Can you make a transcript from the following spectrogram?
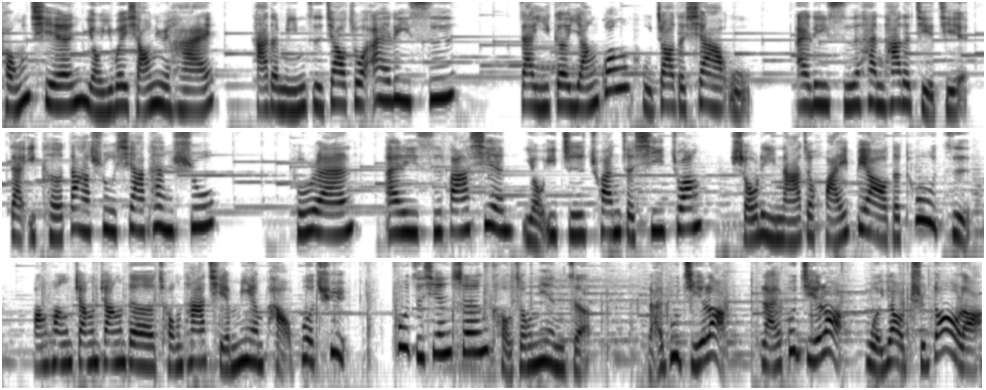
从前有一位小女孩，她的名字叫做爱丽丝。在一个阳光普照的下午，爱丽丝和她的姐姐在一棵大树下看书。突然，爱丽丝发现有一只穿着西装，手里拿着怀表的兔子，慌慌张张的从她前面跑过去。兔子先生口中念着：“来不及了，来不及了，我要迟到了。”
